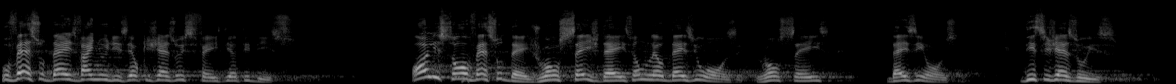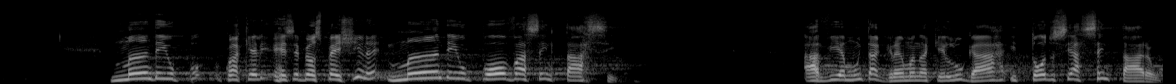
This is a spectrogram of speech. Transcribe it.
O verso 10 vai nos dizer o que Jesus fez diante disso. Olhe só o verso 10, João 6, 10, vamos ler o 10 e o 11. João 6, 10 e 11. Disse Jesus: Mandem o com aquele recebeu os peixinhos, né? Mandem o povo assentar-se. Havia muita grama naquele lugar e todos se assentaram.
